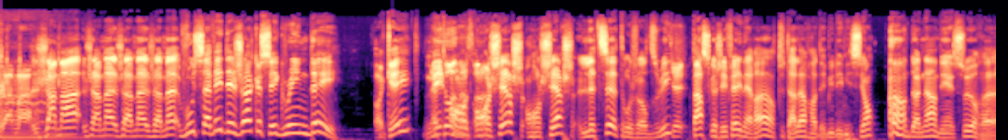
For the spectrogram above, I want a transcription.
Jamais. Jamais, jamais, jamais, jamais. Vous savez déjà que c'est Green Day? OK? Mais on, cherche, on cherche le titre aujourd'hui parce que j'ai fait une erreur tout à l'heure en début d'émission en donnant, bien sûr, euh,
